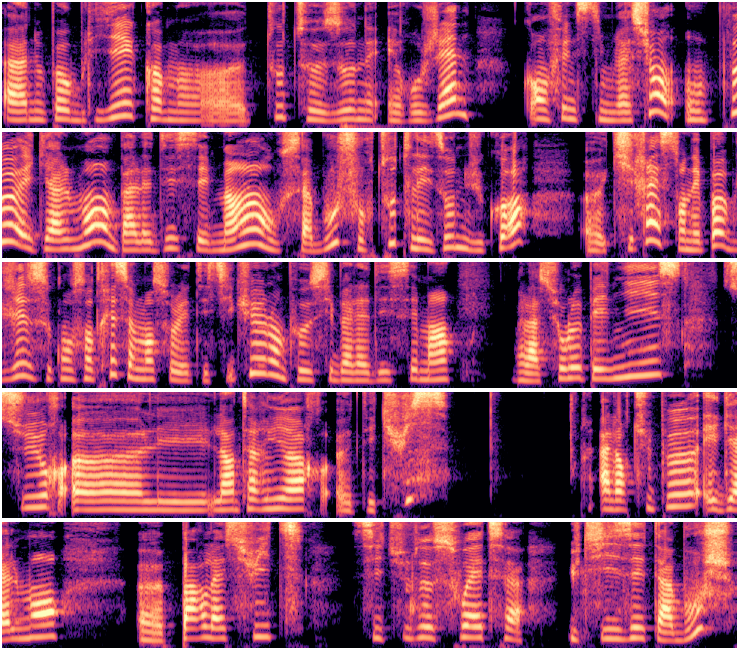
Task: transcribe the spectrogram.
à ne pas oublier, comme toute zone érogène, quand on fait une stimulation, on peut également balader ses mains ou sa bouche sur toutes les zones du corps qui restent. On n'est pas obligé de se concentrer seulement sur les testicules, on peut aussi balader ses mains voilà, sur le pénis, sur l'intérieur des cuisses. Alors tu peux également euh, par la suite, si tu le souhaites, utiliser ta bouche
